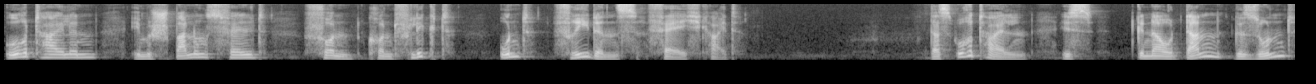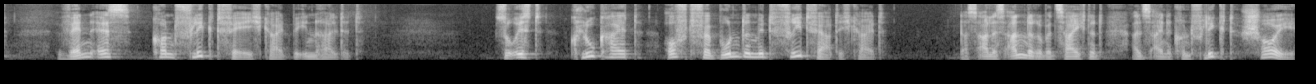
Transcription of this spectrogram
Urteilen im Spannungsfeld von Konflikt und Friedensfähigkeit. Das Urteilen ist genau dann gesund, wenn es Konfliktfähigkeit beinhaltet. So ist Klugheit oft verbunden mit Friedfertigkeit, das alles andere bezeichnet als eine Konfliktscheu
